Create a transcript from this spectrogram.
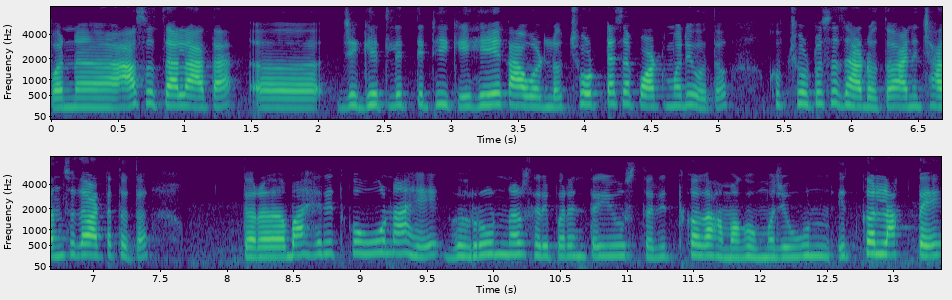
पण असं चला आता जे घेतलेत ते ठीक आहे. हे एक आवडलं. छोट्याशा पॉटमध्ये होतं. खूप छोटंसं झाड होतं आणि छानसुद्धा वाटत होतं. तर बाहेर इतकं ऊन आहे घरून नर्सरीपर्यंत येऊस तर इतकं घामाघूम म्हणजे ऊन इतकं लागतंय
